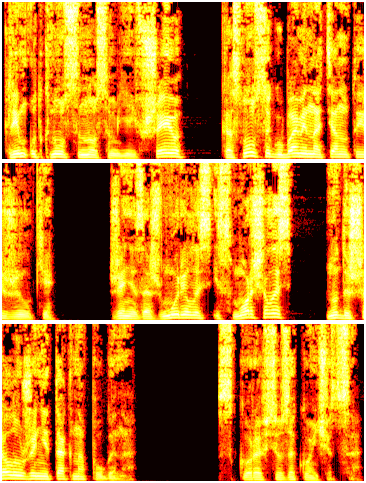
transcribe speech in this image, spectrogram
Клим уткнулся носом ей в шею, коснулся губами натянутой жилки. Женя зажмурилась и сморщилась, но дышала уже не так напуганно. «Скоро все закончится»,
